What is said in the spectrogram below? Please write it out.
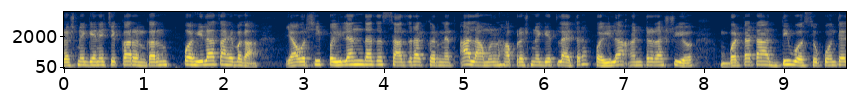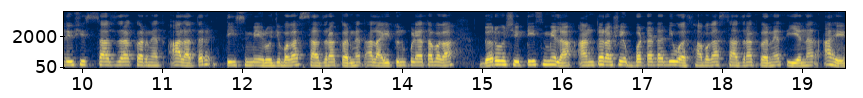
प्रश्न घेण्याचे कारण कारण पहिलाच आहे बघा. यावर्षी पहिल्यांदाच साजरा करण्यात आला म्हणून हा प्रश्न घेतला आहे तर पहिला आंतरराष्ट्रीय बटाटा दिवस कोणत्या दिवशी साजरा करण्यात आला? तर तीस मे रोजी बघा साजरा करण्यात आला. इथून पुढे आता बघा दरवर्षी तीस मेला आंतरराष्ट्रीय बटाटा दिवस हा बघा साजरा करण्यात येणार आहे.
